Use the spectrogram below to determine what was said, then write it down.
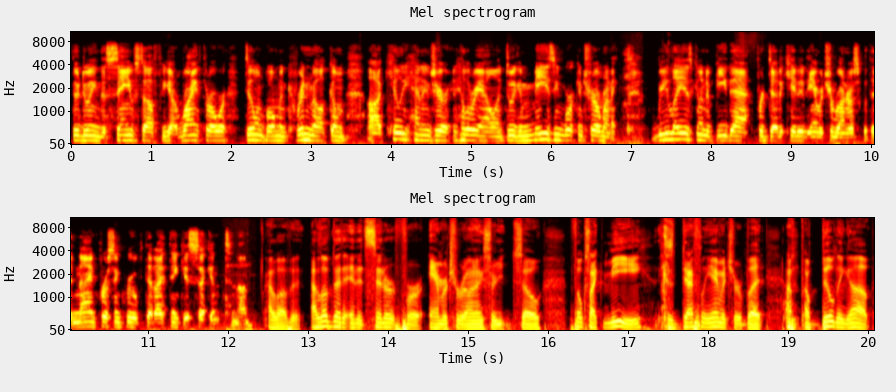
They're doing the same stuff. You got Ryan Thrower, Dylan Bowman, Corinne Malcolm, uh, Killy Henninger, and Hillary Allen doing amazing work in trail running. Relay is going to be that for dedicated amateur runners with a nine person group that I think is second to none. I love it. I love that, and it's centered for amateur running. So, so folks like me, because definitely amateur, but I'm, I'm building up.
